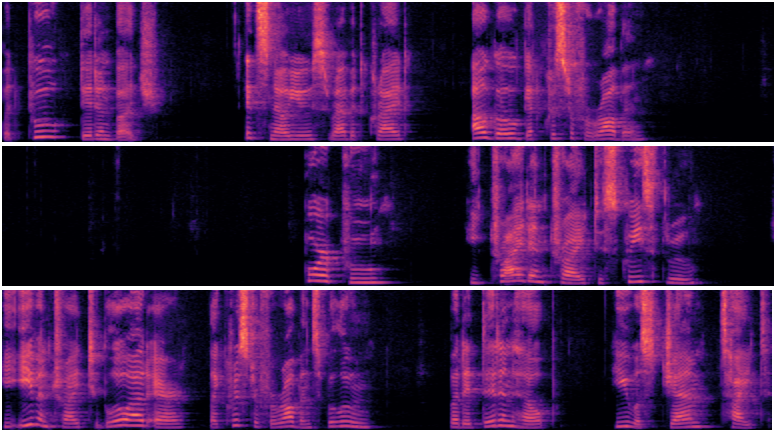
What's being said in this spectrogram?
but Pooh didn't budge. It's no use, Rabbit cried. I'll go get Christopher Robin. Poor Pooh. He tried and tried to squeeze through. He even tried to blow out air like Christopher Robin's balloon. But it didn't help. He was jammed tight.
